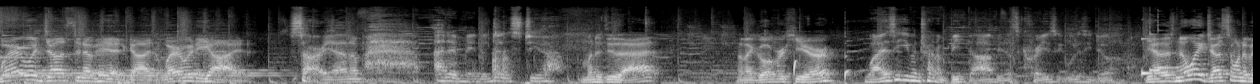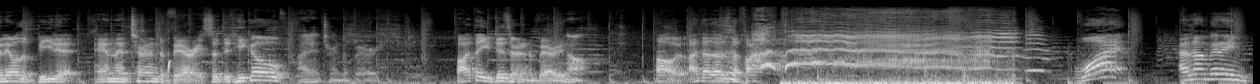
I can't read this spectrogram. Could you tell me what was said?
Where would Justin have hid, guys? Where would he hide? Sorry, Adam. I didn't mean to do this to you. I'm gonna do that. Then I go over here. Why is he even trying to beat the obby? That's crazy. What is he doing? Yeah, there's no way Justin would have been able to beat it and then turn into Barry. So did he go? I didn't turn into Barry. Oh, I thought you did turn into Barry. No. Oh, I thought that was the final. what? And I'm getting.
